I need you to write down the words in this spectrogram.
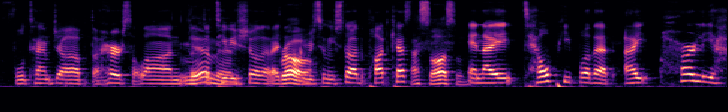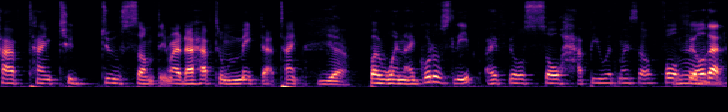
full time job, the hair salon, the, yeah, the TV show that I Bro, recently started, the podcast. That's awesome. And I tell people that I hardly have time to do something. Right, I have to make that time. Yeah. But when I go to sleep, I feel so happy with myself. Fulfill that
